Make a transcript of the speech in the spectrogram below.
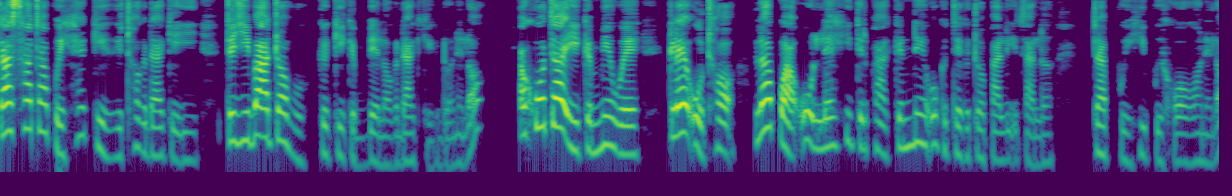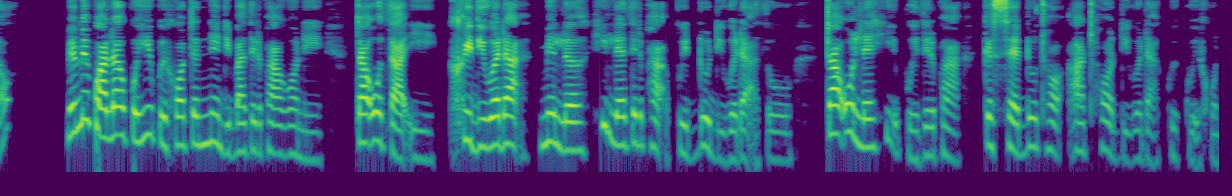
တာဆာတာပွေဟက်ကီရီထောက်ကဒါကီတကြီးပါတော့ဘူးကကီကဘဲလောကဒါကီတော့နေလောအခိုတာဤကမေဝဲကလဲအိုထော့လပွားအိုလဲဟီတဖာကနေအိုကတဲ့ကတော့ပါလီအစားလတပ်ပွေဟီပွေခေါ်ခေါ်နေလော မေမေပွားလပွေဟိပွေခေါ်တနေဒီပါတိဖာကောနေတာအိုတာဤခီဒီဝဒမေလဟိလဲတိဖာအပွေဒုဒီဝဒအစိုးတာအိုလဲဟိအပွေတိဖာကဆက်ဒုထောအာထောဒီဝဒကွေကွေခုန်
